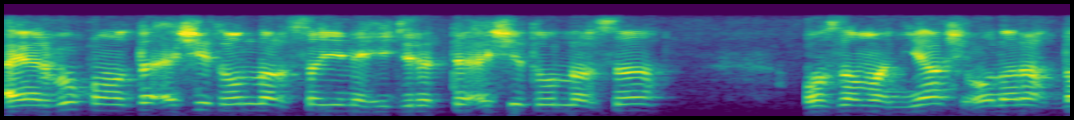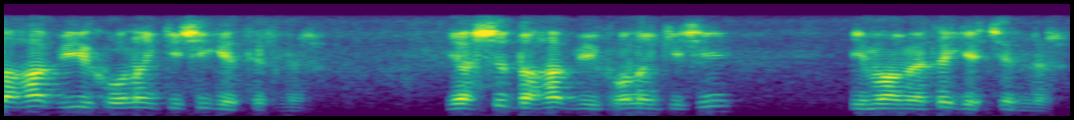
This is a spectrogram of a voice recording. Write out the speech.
Eğer bu konuda eşit olurlarsa yine hicrette eşit olurlarsa o zaman yaş olarak daha büyük olan kişi getirilir. Yaşı daha büyük olan kişi imamete geçirilir.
